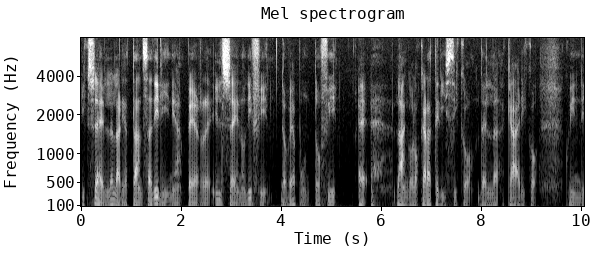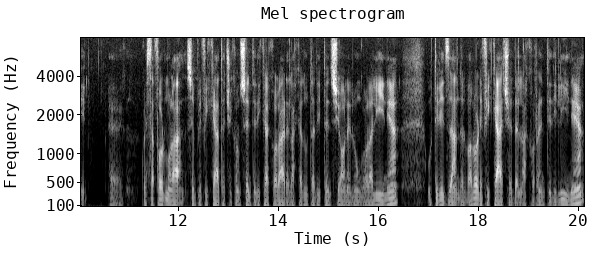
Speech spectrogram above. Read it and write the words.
XL la reattanza di linea per il seno di φ, dove appunto φ è eh, l'angolo caratteristico del carico. Quindi eh, questa formula semplificata ci consente di calcolare la caduta di tensione lungo la linea utilizzando il valore efficace della corrente di linea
